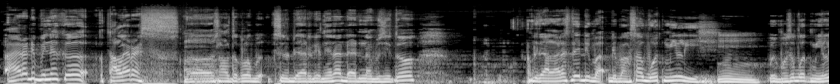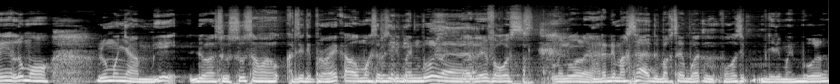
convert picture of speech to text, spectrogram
akhirnya dipindah ke Talleres, eh, salah satu klub di Argentina dan habis itu di Talleres dia diba- dipaksa buat milih. Hmm. Dipaksa buat milih lu mau lu mau nyambi dua susu sama kerja di proyek atau mau terus jadi main bola. Jadi fokus main bola ya. Akhirnya dimaksa dipaksa buat fokus menjadi main bola.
